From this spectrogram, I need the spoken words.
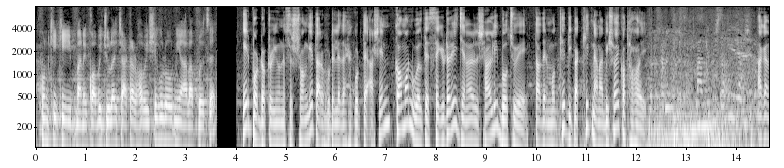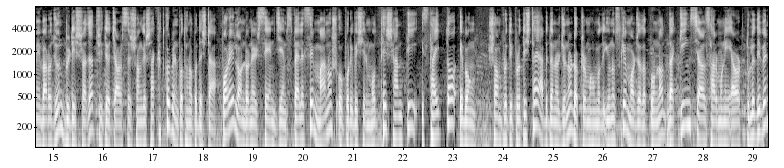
এখন কি কি মানে কবে জুলাই চার্টার হবে সেগুলো নিয়ে আলাপ হয়েছে। এরপর ডক্টর ইউনুসের সঙ্গে তার হোটেলে দেখা করতে আসেন কমনওয়েলথের সেক্রেটারি জেনারেল শার্লি বোচুয়ে। তাদের মধ্যে দ্বিপাক্ষিক নানা বিষয়ে কথা হয়। আগামী বারো জুন ব্রিটিশ রাজা তৃতীয় চার্লসের সঙ্গে সাক্ষাৎ করবেন প্রধান উপদেষ্টা। পরে লন্ডনের সেন্ট জেমস প্যালেসে মানুষ ও পরিবেশের মধ্যে শান্তি, স্থায়িত্ব এবং সম্প্রতি প্রতিষ্ঠায় আবেদনের জন্য ডক্টর মোহাম্মদ ইউনুসকে মর্যাদাপূর্ণ the king's Charles harmony award তুলে দেবেন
